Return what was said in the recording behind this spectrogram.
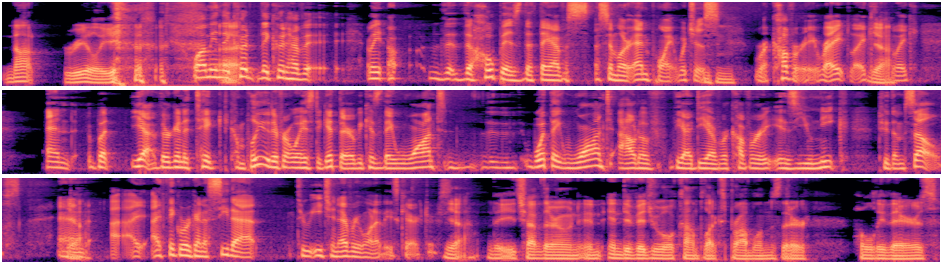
not really. Well, I mean, Uh, they could they could have. I mean, uh, the the hope is that they have a similar endpoint, which is recovery, right? Like, Mm-hmm. Yeah. like, and but yeah, they're going to take completely different ways to get there because they want th- what they want out of the idea of recovery is unique to themselves, and Yeah. I I think we're going to see that through each and every one of these characters. yeah, they each have their own in- individual complex problems that are wholly theirs.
